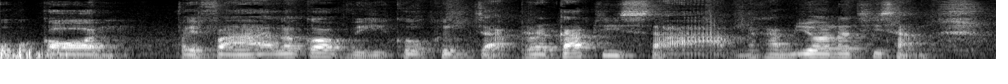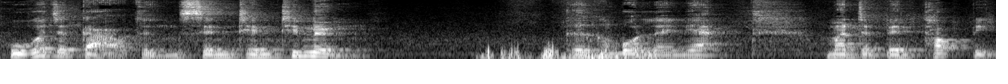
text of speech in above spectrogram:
อุปกรณ์ไฟฟ้าแล้วก็ vehicle เครื่องจักร paragraph ที่ 3 นะครับย่อหน้าที่ 3 ครูก็จะกล่าวถึง sentence ที่1คือข้างบนเลยเนี่ย มันจะเป็น topic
